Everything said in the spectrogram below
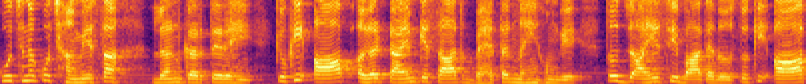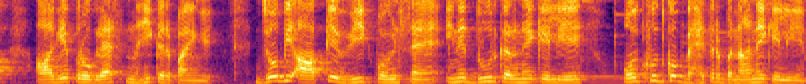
कुछ ना कुछ हमेशा लर्न करते रहें, क्योंकि आप अगर टाइम के साथ बेहतर नहीं होंगे तो ज़ाहिर सी बात है दोस्तों कि आप आगे प्रोग्रेस नहीं कर पाएँगे। जो भी आपके वीक पॉइंट्स हैं, इन्हें दूर करने के लिए और ख़ुद को बेहतर बनाने के लिए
